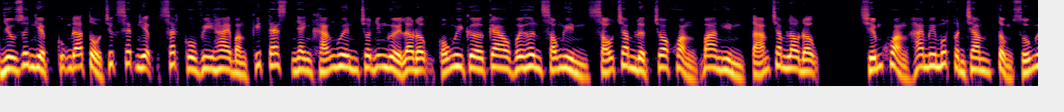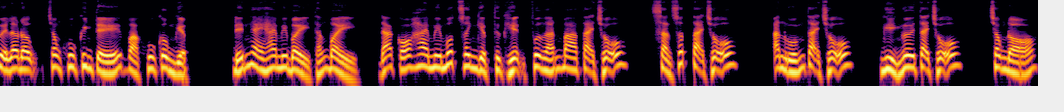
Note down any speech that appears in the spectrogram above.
Nhiều doanh nghiệp cũng đã tổ chức xét nghiệm SARS-CoV-2 bằng kit test nhanh kháng nguyên cho những người lao động có nguy cơ cao với hơn 6.600 lượt cho khoảng 3.800 lao động, chiếm khoảng 21% tổng số người lao động trong khu kinh tế và khu công nghiệp. Đến ngày 27 tháng 7, đã có 21 doanh nghiệp thực hiện phương án 3 tại chỗ, sản xuất tại chỗ, ăn uống tại chỗ, nghỉ ngơi tại chỗ. Trong đó,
